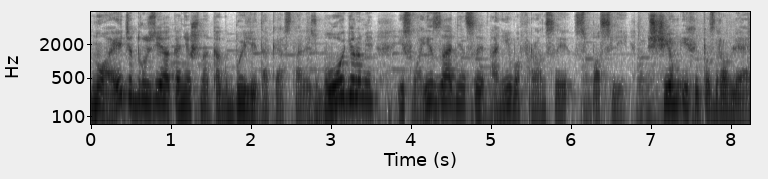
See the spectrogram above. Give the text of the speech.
Ну а эти друзья, конечно, как были, так и остались блогерами, и свои задницы они во Франции спасли. С чем их и поздравляю.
